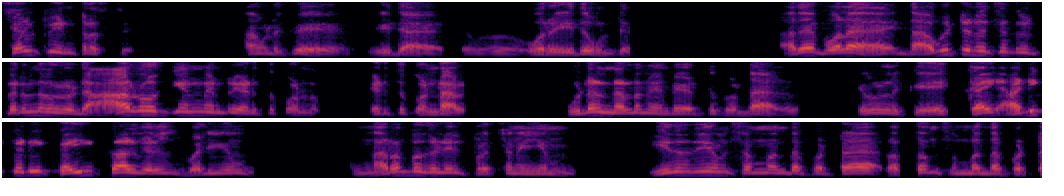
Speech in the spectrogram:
செல்ஃப் இன்ட்ரெஸ்ட் அவங்களுக்கு இத ஒரு இது உண்டு. அதே போல இந்த அவிட்டு நட்சத்திரத்தில் பிறந்தவர்களுடைய ஆரோக்கியம் என்று எடுத்துக்கொள்ளும் எடுத்துக்கொண்டால் உடல் நலன் என்று எடுத்துக்கொண்டால் இவர்களுக்கு கை அடிக்கடி கை கால்கள் வலியும் நரம்புகளில் பிரச்சனையும் இருதயம் சம்பந்தப்பட்ட ரத்தம் சம்பந்தப்பட்ட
